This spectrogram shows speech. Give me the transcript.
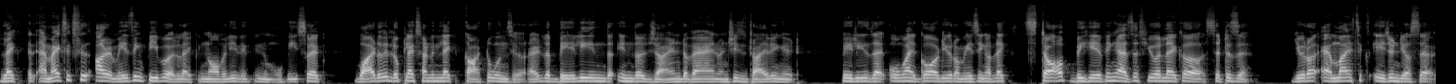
Like, MI6 are amazing people, like, normally in the movie. So, like, why do they look like something like cartoons here, right? The Bailey in the in the giant van when she's driving it, Bailey is like, "Oh my god, you're amazing." I'm like, stop behaving as if you're like a citizen. You're a MI6 agent yourself.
